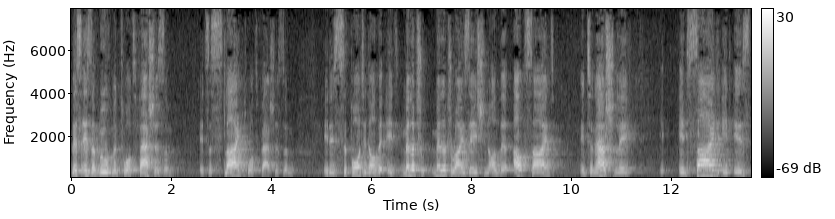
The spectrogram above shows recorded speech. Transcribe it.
This is a movement towards fascism. It's a slide towards fascism. It is supported on the its militar, militarization on the outside, internationally. Inside, it is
